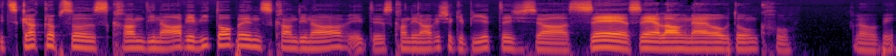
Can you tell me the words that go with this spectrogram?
Jetzt gerade, glaube so Skandinavien, weit oben in, Skandinav in den skandinavischen Gebieten ist es ja sehr, sehr lang auch dunkel, glaube ich.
